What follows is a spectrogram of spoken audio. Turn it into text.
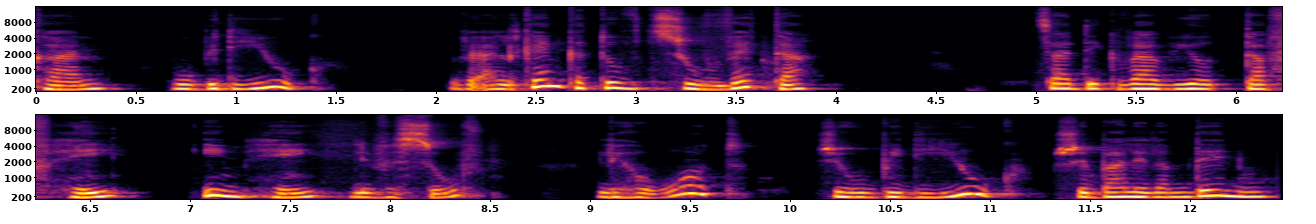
כאן הוא בדיוק, ועל כן כתוב צוות, צדיק ו' ת' ה', עם ה' לבסוף, להורות שהוא בדיוק שבא ללמדנו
